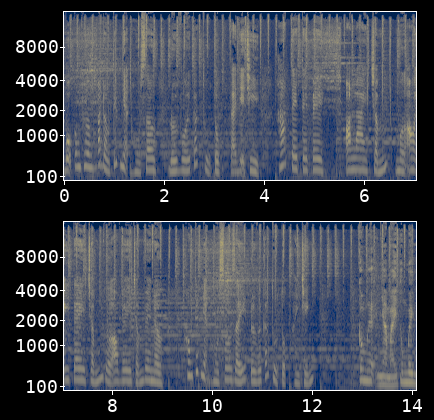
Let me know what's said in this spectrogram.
Bộ Công Thương bắt đầu tiếp nhận hồ sơ đối với các thủ tục tại địa chỉ http online.moit.gov.vn, không tiếp nhận hồ sơ giấy đối với các thủ tục hành chính. Công nghệ nhà máy thông minh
